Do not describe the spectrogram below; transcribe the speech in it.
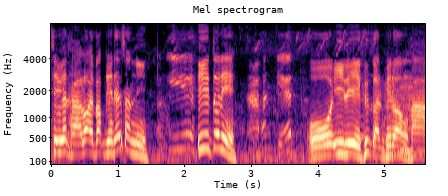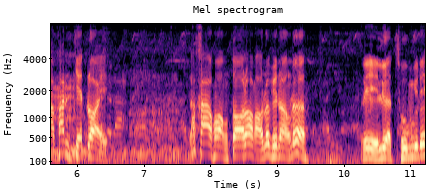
สิเวทหาร้อยบักนี่ได้สั่นนี่อีอีตัวนี้ห้าพันเจ็ดโอ้อีเล่คือกันพี่น้องห้าพันเจ็ดร้อยราคาห้องต่อรองเอาเด้อพี่น้องเด้อเล่เลือดสูงอยู่เดิ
